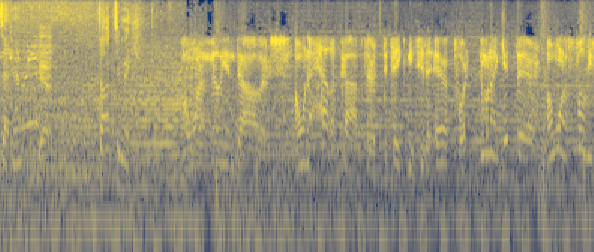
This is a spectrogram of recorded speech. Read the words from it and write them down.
Is that him? Yeah. Talk to me. I want a million dollars. I want a helicopter to take me to the airport. And when I get there, I want a fully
